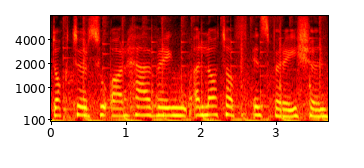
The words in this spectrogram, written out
doctors who are having a lot of inspiration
